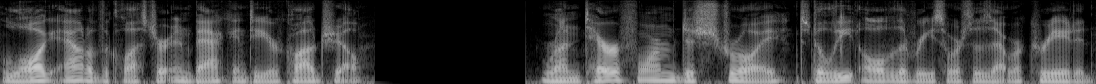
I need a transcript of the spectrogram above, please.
log out of the cluster and back into your Cloud Shell. Run terraform destroy to delete all of the resources that were created.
